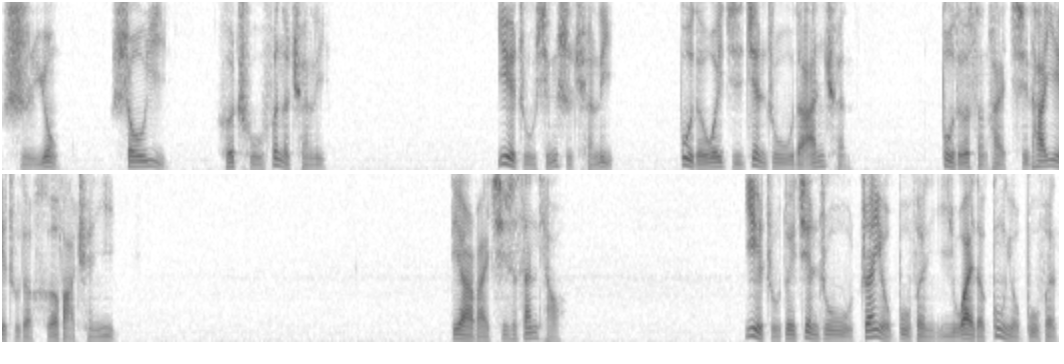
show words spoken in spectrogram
使用、收益和处分的权利。业主行使权利，不得危及建筑物的安全，不得损害其他业主的合法权益。第二百七十三条，业主对建筑物专有部分以外的共有部分，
